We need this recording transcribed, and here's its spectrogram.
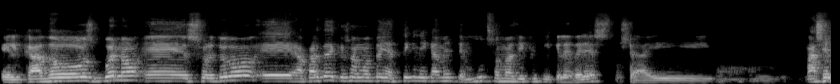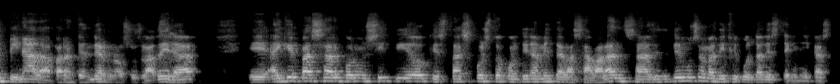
El K2, bueno, eh, sobre todo, eh, aparte de que es una montaña técnicamente mucho más difícil que el Everest, o sea, hay más empinada para entendernos, sus laderas. Eh, hay que pasar por un sitio que está expuesto continuamente a las avalanchas, es tiene muchas más dificultades técnicas.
